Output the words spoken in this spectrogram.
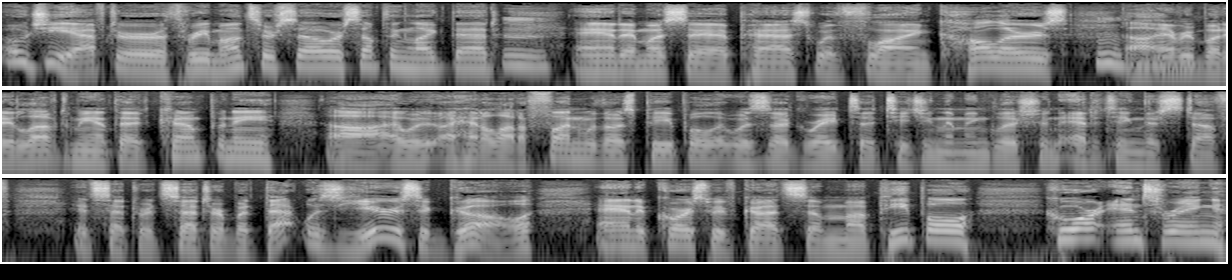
Oh, gee, after three months or so, or something like that. Mm. And I must say, I passed with flying colors. Mm -hmm. everybody loved me at that company. Uh, I, I had a lot of fun with those people. It was great teaching them English and editing their stuff stuff, etc., etc. But that was years ago. And of course, we've got some uh, people who are entering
